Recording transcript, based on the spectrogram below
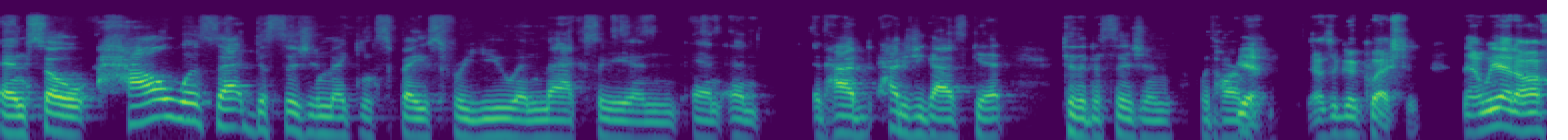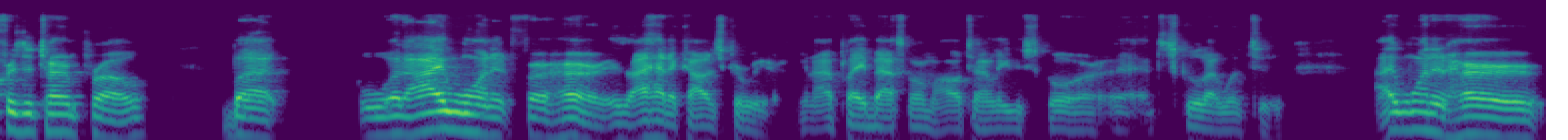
And so, how was that decision making space for you and Maxi, and and and and how how did you guys get to the decision with Harvard? Yeah, that's a good question. Now we had offers to turn pro, but what I wanted for her is I had a college career. You know, I played basketball, I'm all-time leading scorer uh, at the school I went to. I wanted her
